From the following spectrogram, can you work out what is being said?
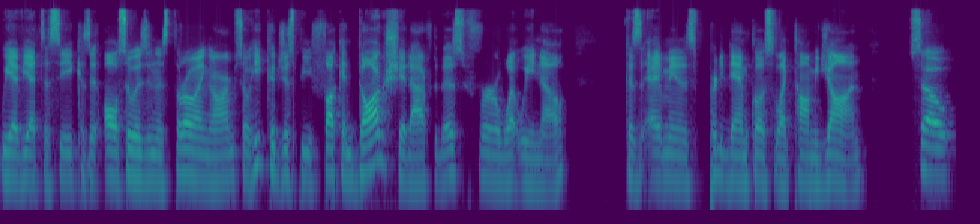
we have yet to see because it also is in his throwing arm. So he could just be fucking dog shit after this for what we know. Because I mean, it's pretty damn close to like Tommy John. So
